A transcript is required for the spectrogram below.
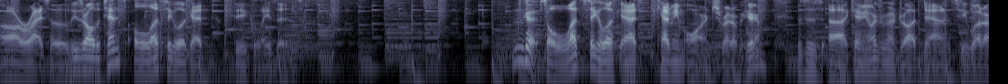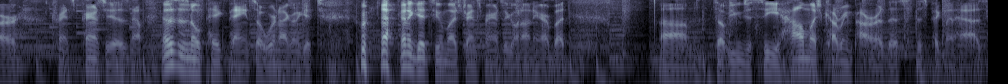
All right, so these are all the tints. Let's take a look at the glazes. Okay, so let's take a look at cadmium orange right over here. This is uh, cadmium orange. We're going to draw it down and see what our transparency is now. Now this is an opaque paint, so we're not going to get too, we're not going to get too much transparency going on here, but um, so you can just see how much covering power this this pigment has.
